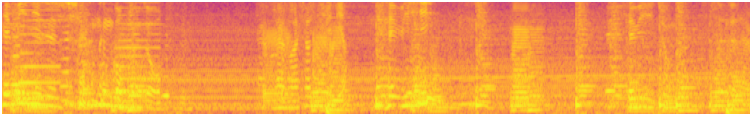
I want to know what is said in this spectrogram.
태민이는 취하는 거 본 적 없어 잘 마셨느냐? 태민이? 태민이 좀 진짜 잘 마셔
